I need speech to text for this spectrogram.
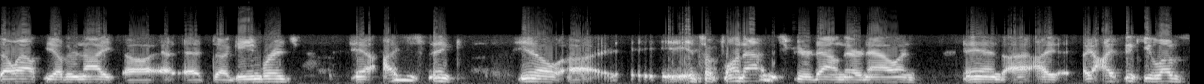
sellout the other night uh, at, at uh, Gainbridge. Yeah, I just think you know uh, it's a fun atmosphere down there now, and and I I, I think he loves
